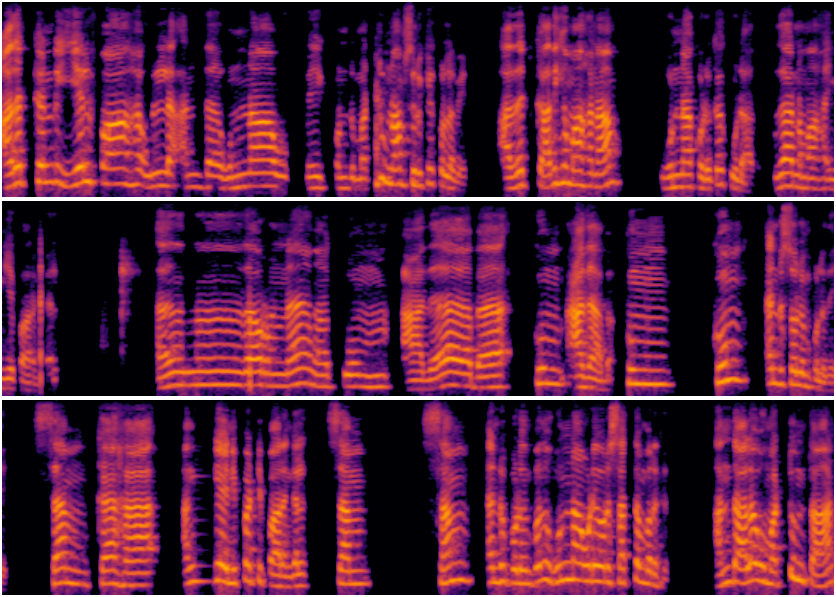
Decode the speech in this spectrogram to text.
அதற்கென்று இயல்பாக உள்ள அந்த உண்ணாவை கொண்டு மட்டும் நாம் சுருக்கிக் கொள்ள வேண்டும். அதற்கு அதிகமாக நாம் உண்ணா கொடுக்க கூடாது. உதாரணமாக இங்கே பாருங்கள். அன்தர்னாக்கும் அதப கும் அதப கும் கும் என்று சொல்லும் பொழுது சம் கஹ அங்கே நிப்பட்டி பாருங்கள் சம் சம் என்று பொழுதும் போது உண்ணாவுடைய ஒரு சத்தம் வருகிறது. அந்த அளவு மட்டும் தான்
